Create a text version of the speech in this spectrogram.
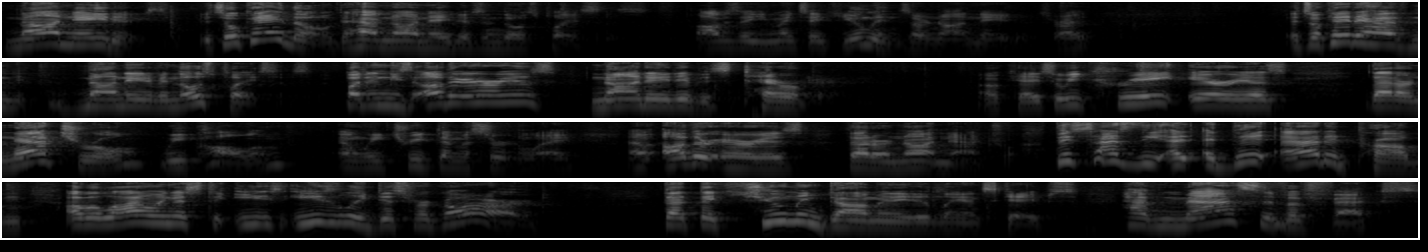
Non natives. It's okay, though, to have non natives in those places. Obviously, you might say humans are non natives, right? It's okay to have non native in those places. But in these other areas, non native is terrible. Okay, so we create areas that are natural, we call them, and we treat them a certain way, and other areas that are not natural. This has the added problem of allowing us to e- easily disregard that the human dominated landscapes have massive effects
